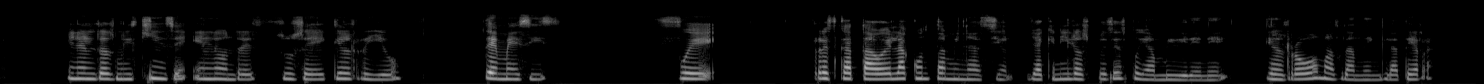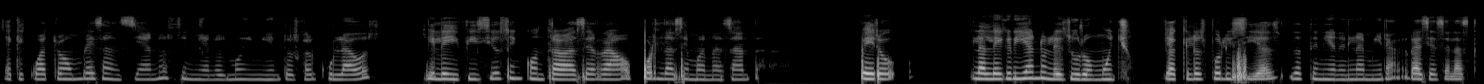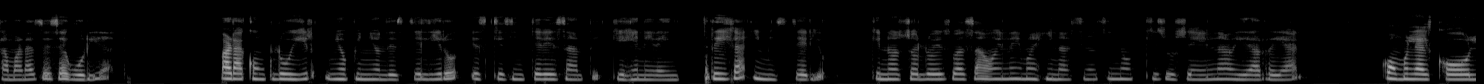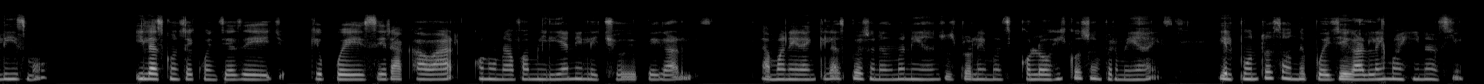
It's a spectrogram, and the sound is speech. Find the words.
En el 2015, en Londres, sucede que el río Témesis fue rescatado de la contaminación, ya que ni los peces podían vivir en él, y el robo más grande de Inglaterra, ya que cuatro hombres ancianos tenían los movimientos calculados y el edificio se encontraba cerrado por la Semana Santa. Pero la alegría no les duró mucho, ya que los policías la tenían en la mira gracias a las cámaras de seguridad. Para concluir, mi opinión de este libro es que es interesante, que genera intriga y misterio, que no solo es basado en la imaginación, sino que sucede en la vida real, como el alcoholismo y las consecuencias de ello que puede ser acabar con una familia en el hecho de pegarles, la manera en que las personas manejan sus problemas psicológicos o enfermedades y el punto hasta donde puede llegar la imaginación.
